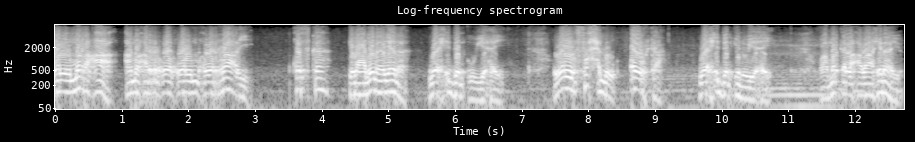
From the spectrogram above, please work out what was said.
Waalmarcaa ama waalraaci qofka ilaalinayana waaxidan uu yahay. Waalfaxlu owrka waaxidan inuu yahay. Waa marka la abaahinayo.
